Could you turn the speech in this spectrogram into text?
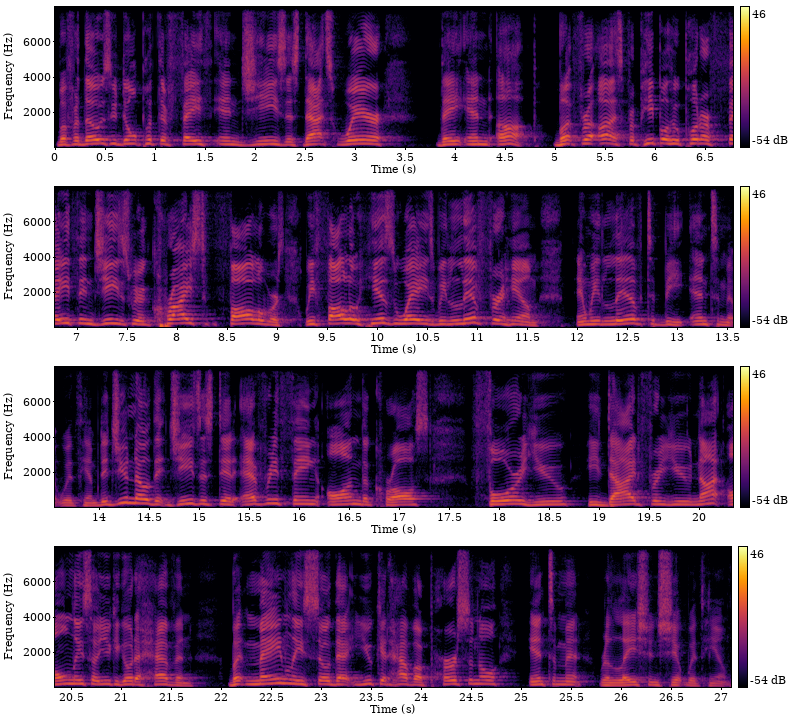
But for those who don't put their faith in Jesus, that's where they end up. But for us, for people who put our faith in Jesus, we are Christ followers. We follow his ways, we live for him, and we live to be intimate with him. Did you know that Jesus did everything on the cross for you. He died for you, not only so you could go to heaven, but mainly so that you could have a personal, intimate relationship with Him.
